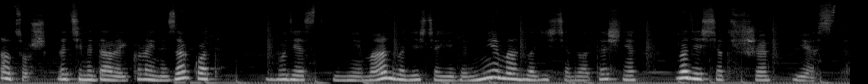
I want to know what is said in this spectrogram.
No cóż, lecimy dalej. Kolejny zakład. 20 nie ma, 21 nie ma, 22 też nie, 23 jest.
